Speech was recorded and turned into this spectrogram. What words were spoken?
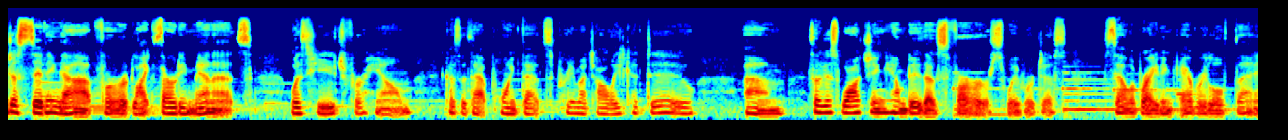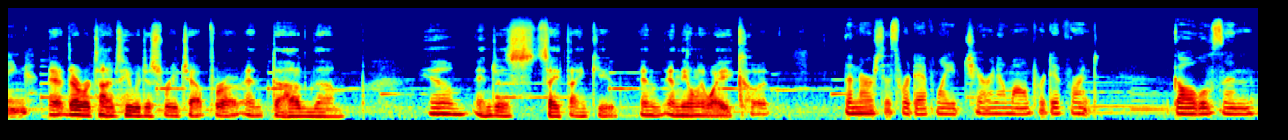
just sitting up for like 30 minutes was huge for him because at that point, that's pretty much all he could do. Um, so just watching him do those first, we were just celebrating every little thing. There, there were times he would just reach out for and to hug them, yeah, and just say thank you, and, and the only way he could. The nurses were definitely cheering him on for different goals and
